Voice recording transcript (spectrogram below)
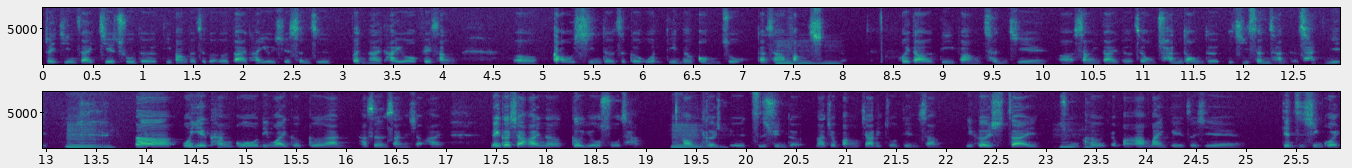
最近在接触的地方的这个二代，他有一些甚至本来他有非常呃高薪的这个稳定的工作，但是他放弃了。回到了地方承接呃上一代的这种传统的一级生产的产业，嗯，那我也看过另外一个个案，他生了三个小孩，每个小孩呢各有所长，好一个学资讯的，那就帮家里做电商；一个在竹科就帮他卖给这些电子新贵，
